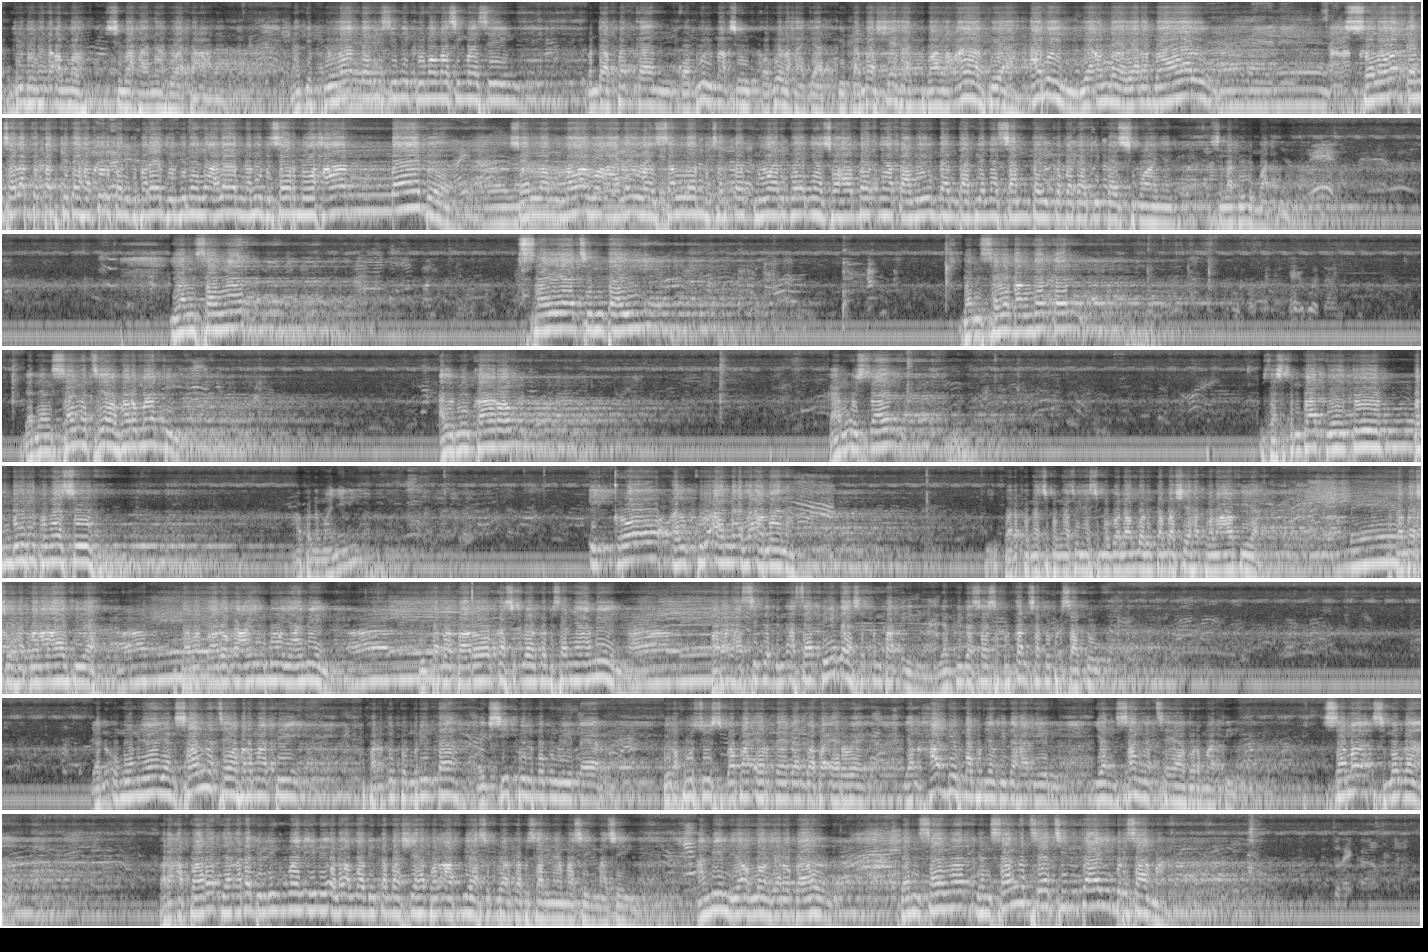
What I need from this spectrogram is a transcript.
lindungan Allah Subhanahu wa taala. Nanti pulang dari sini ke rumah masing-masing mendapatkan kabul maksud kabul hajat. Ditambah sehat wal afiyah amin. Ya Allah ya Rabbal Salawat dan salam tetap kita haturkan kepada junjungan alam Nabi besar Muhammad Sallallahu alaihi wasallam beserta keluarganya, sahabatnya, tabiin dan tabiinnya sampai kepada kita semuanya selaku umatnya. Yang sangat saya cintai dan saya banggakan dan yang sangat saya hormati Al-Mukarram kamu Ustaz Ustaz tempat yaitu pendiri pengasuh apa namanya ini Ikro Al-Quran Al-Amanah para pengasuh-pengasuhnya semoga Allah ditambah sehat walafiat Amin. ditambah sehat walafiat. Ditambah barokah ilmunya amin. Amin. ditambah barokah sekeluarga besarnya amin. Amin. para asidat dan asatidah setempat ini. Yang tidak saya sebutkan satu persatu. Dan umumnya yang sangat saya hormati para pemerintah baik sipil maupun militer bila khusus Bapak RT dan Bapak RW yang hadir maupun yang tidak hadir yang sangat saya hormati. Sama semoga para aparat yang ada di lingkungan ini oleh Allah ditambah sehat wal afiah sekeluarga besarnya masing-masing. Amin ya Allah ya Rabbal dan sangat yang sangat saya cintai bersama.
